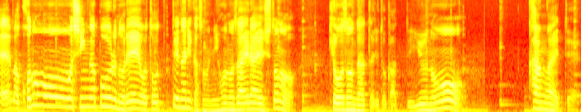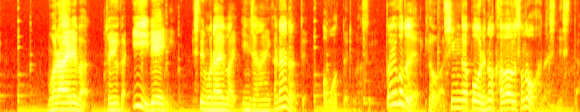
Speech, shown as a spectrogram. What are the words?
えー、まあ、このシンガポールの例をとって何かその日本の在来種との共存だったりとかっていうのを考えてもらえればというかいい例にしてもらえばいいんじゃないかななんて思っております。ということで今日はシンガポールのカワウソのお話でした。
